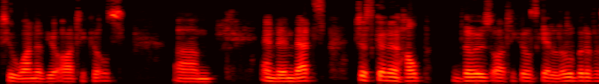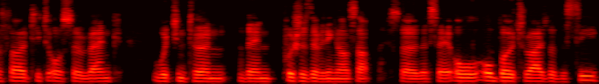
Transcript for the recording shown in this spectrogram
to one of your articles. Um, and then that's just going to help those articles get a little bit of authority to also rank, which in turn then pushes everything else up. So they say all, all boats rise with the sea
